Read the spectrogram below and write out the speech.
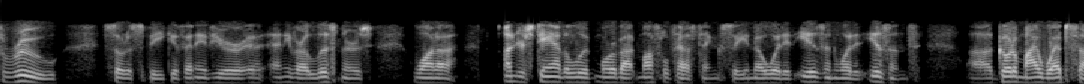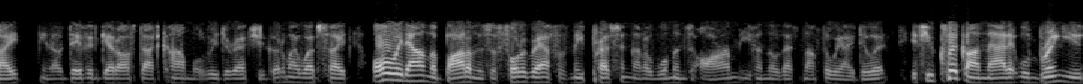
through, so to speak. If any of your any of our listeners want to understand a little bit more about muscle testing so you know what it is and what it isn't, uh, go to my website, you know, davidgetoff.com will redirect you. Go to my website. All the way down the bottom, there's a photograph of me pressing on a woman's arm, even though that's not the way I do it. If you click on that, it will bring you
